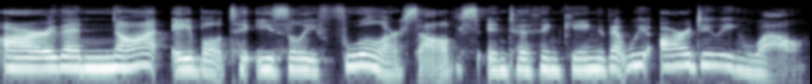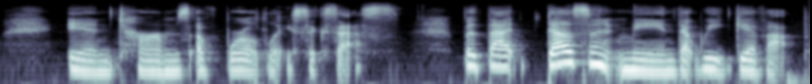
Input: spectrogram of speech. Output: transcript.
are then not able to easily fool ourselves into thinking that we are doing well in terms of worldly success. But that doesn't mean that we give up.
